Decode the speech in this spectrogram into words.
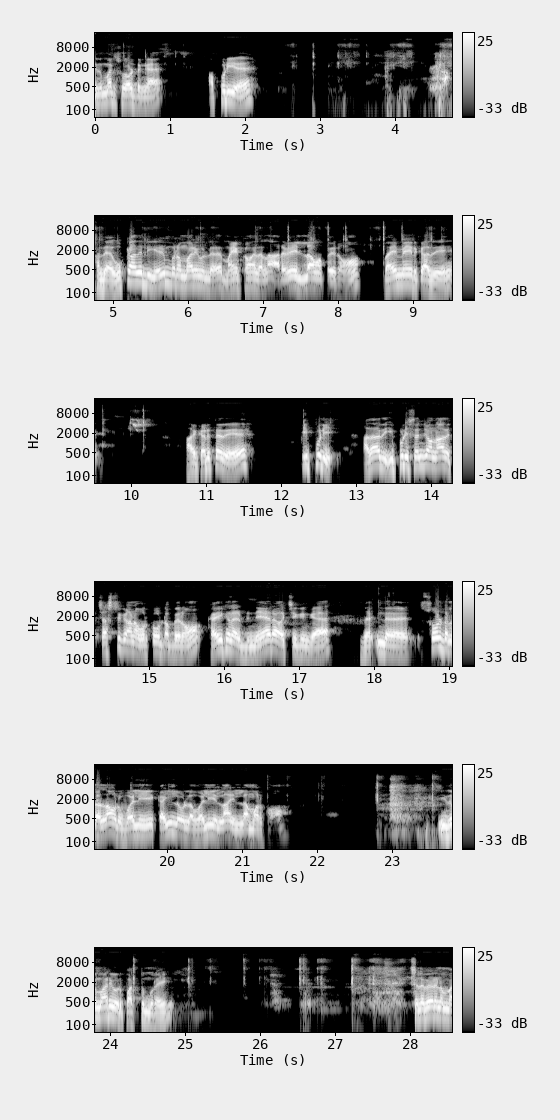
இது மாதிரி சொல்லட்டுங்க. அப்படியே அந்த உட்காந்துட்டு எழும்புற மாதிரி உள்ள மயக்கம் இதெல்லாம் அறவே இல்லாமல் போயிடும். பயமே இருக்காது. அதுக்கடுத்தது இப்படி. அதாவது இப்படி செஞ்சோம்னா அது செஸ்ட்டுக்கான ஒர்க் அவுட்டாக போயிடும் கைகளை இப்படி நேராக வச்சுக்குங்க. இந்த இந்த ஷோல்டர்லலாம் ஒரு வலி கையில் உள்ள வலி எல்லாம் இல்லாமல் இருக்கும். இது மாதிரி ஒரு பத்து முறை. சில பேர் நம்ம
